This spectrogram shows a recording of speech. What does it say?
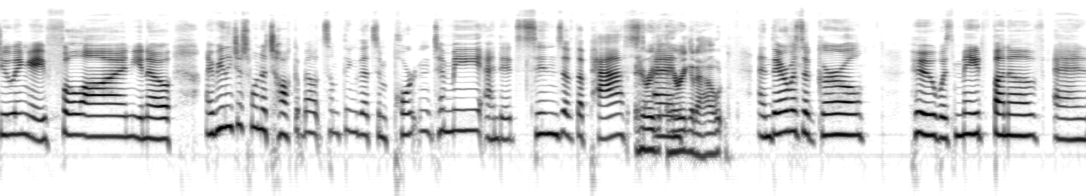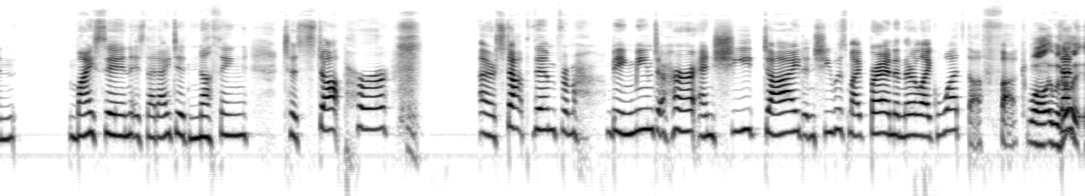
doing a full on, you know, I really just want to talk about something that's important to me and it's sins of the past. Airing and, airing it out. and there was a girl who was made fun of and my sin is that I did nothing to stop her or stop them from being mean to her and she died and she was my friend and they're like what the fuck Well, it was That's- really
